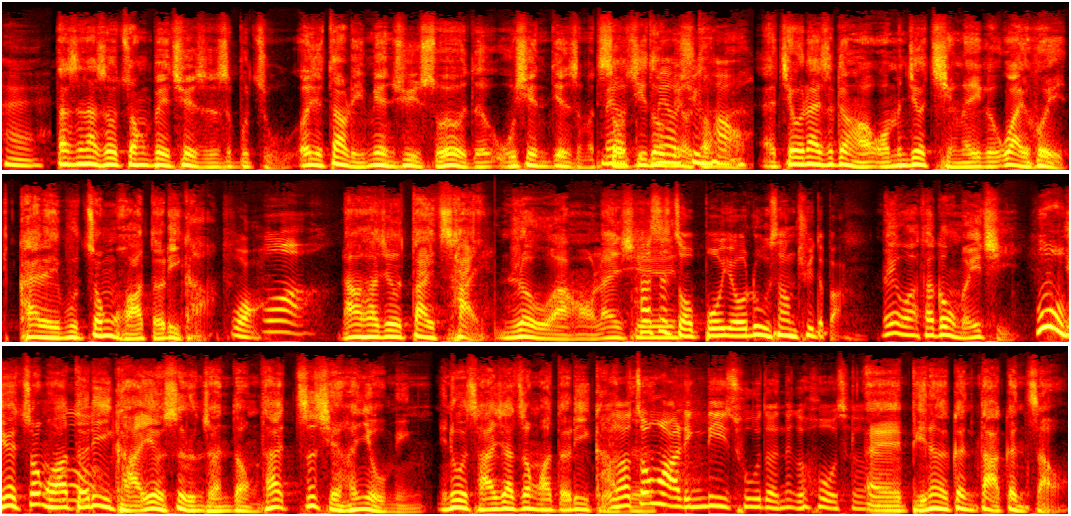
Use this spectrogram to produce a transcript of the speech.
哎，但是那时候装备确实是不足，而且到里面去，所有的无线电什么手机都没没有讯号有通了。哎，结果那次更好，我们就请了一个外汇，开了一部中华德利卡，哇，哇，然后他就带菜、肉啊，哦那些。他是走柏油路上去的吧？没有啊？他跟我们一起，哦因为中华德利卡也有四轮传动，他之前很有名。你如果查一下中华德利卡，然后中华林立出的那个货车，哎，比那个更大更早。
